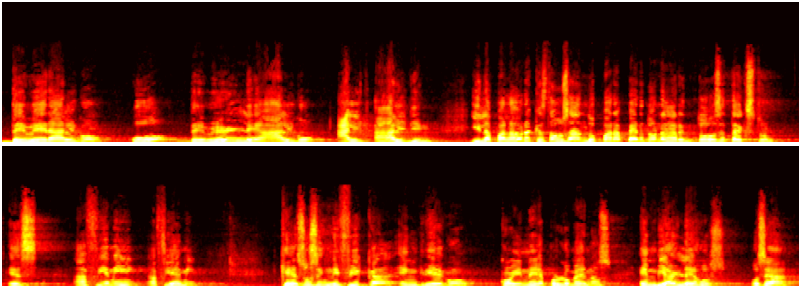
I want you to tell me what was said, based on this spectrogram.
deber algo o deberle algo a alguien. Y la palabra que está usando para perdonar en todo ese texto es afiemi, afiemi, que eso significa en griego, koiné por lo menos, enviar lejos. O sea,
